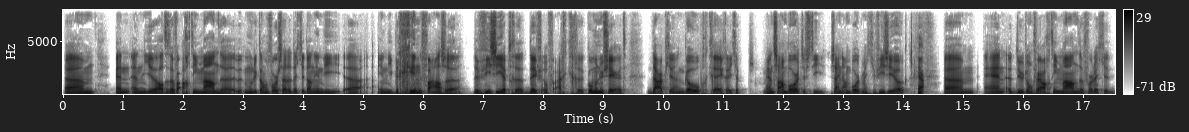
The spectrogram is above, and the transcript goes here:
Um, En, en je had het over 18 maanden. Moet ik dan voorstellen dat je dan in die, in die beginfase de visie hebt of eigenlijk gecommuniceerd? Daar heb je een go op gekregen. Je hebt mensen aan boord, dus die zijn aan boord met je visie ook. Ja. Um, en het duurt ongeveer 18 maanden voordat je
